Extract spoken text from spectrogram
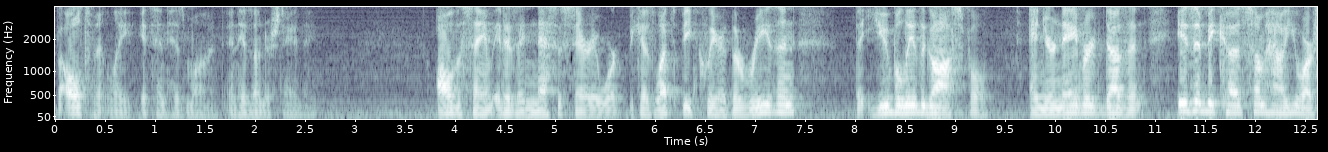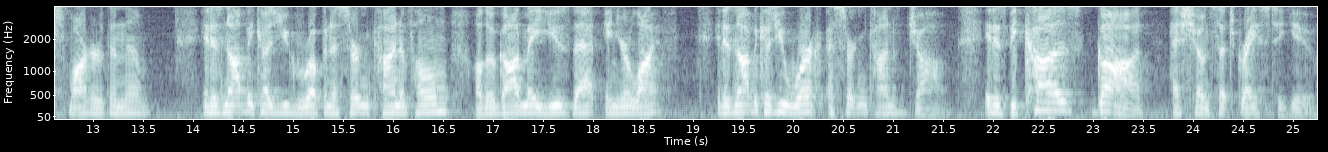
But ultimately, it's in His mind and His understanding. All the same, it is a necessary work because let's be clear the reason that you believe the gospel and your neighbor doesn't isn't because somehow you are smarter than them it is not because you grew up in a certain kind of home, although God may use that in your life. It is not because you work a certain kind of job. It is because God has shown such grace to you.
